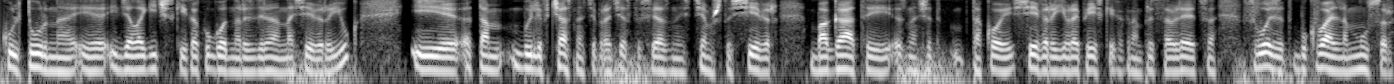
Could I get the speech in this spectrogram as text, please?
культурно и идеологически, как угодно разделена на север и юг, и там были, в частности, протесты, связанные с тем, что север богатый, значит, такой североевропейский, как нам представляется, свозит буквально мусор,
